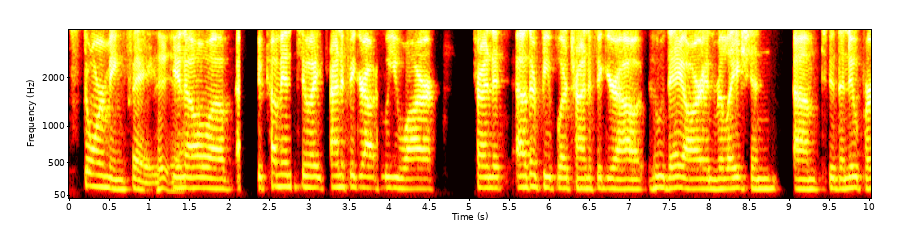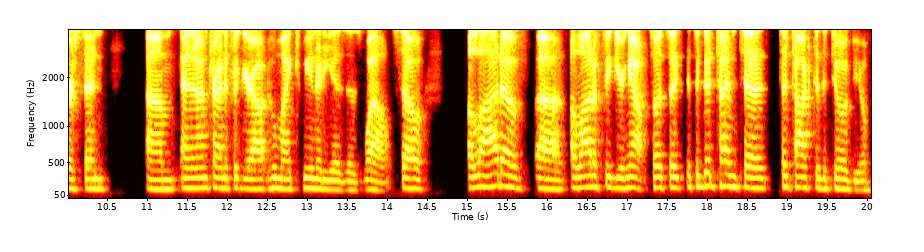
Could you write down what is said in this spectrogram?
storming phase. Yeah. You know, uh, you come into it trying to figure out who you are, trying to other people are trying to figure out who they are in relation um, to the new person, um, and I'm trying to figure out who my community is as well. So a lot of uh, a lot of figuring out. So it's a it's a good time to to talk to the two of you.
